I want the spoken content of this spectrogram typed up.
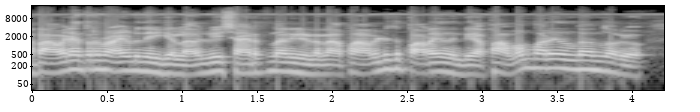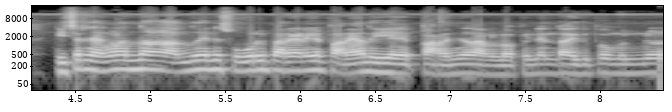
അപ്പോൾ അവൻ എത്ര പ്രായമുണ്ടെന്ന് എനിക്കറിയില്ല. അവന്റെ ശരത്ത് എന്നാണ് ഇല്ലട അപ്പോൾ അവന്റെ അടുത്ത് പറയുന്നുണ്ട്. അപ്പോൾ അവൻ പറയുന്നത് എന്താണെന്ന് അറിയോ ടീച്ചർ ഞങ്ങൾ അന്ന് അന്ന് തന്നെ സോറി പറയുകയാണെങ്കിൽ പറയാൻ പറഞ്ഞതാണല്ലോ. പിന്നെ എന്താ ഇതിപ്പോൾ മുന്നോ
